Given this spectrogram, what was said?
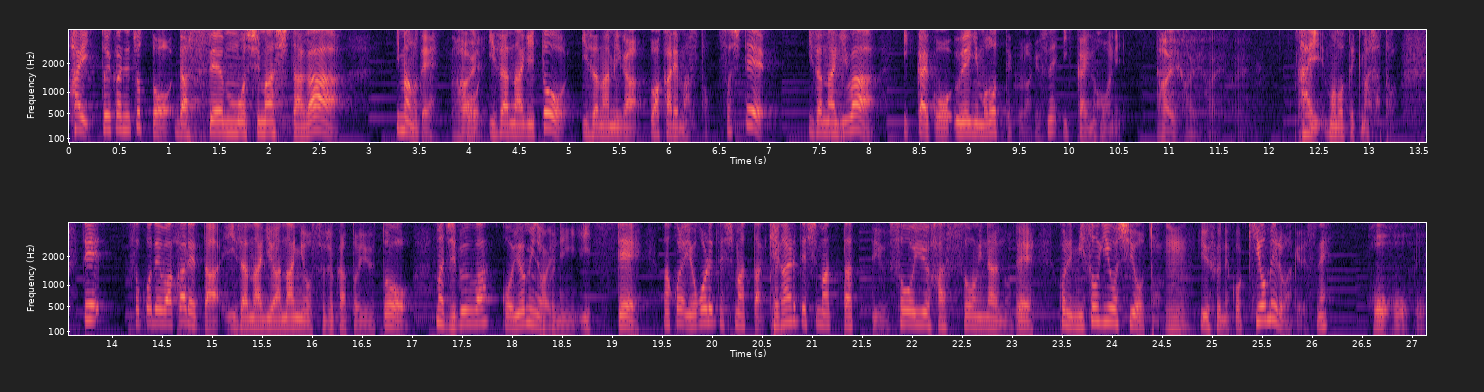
はい、という感じでちょっと脱線もしましたが今のでこう、はい。イザナギとイザナミが分かれますと。そしてイザナギは一回こう上に戻ってくるわけですね。1階の方に。はいはいはいはい。はい戻ってきましたと。でそこで別れたイザナギは何をするかというと、まあ、自分はこう黄泉の国に行って、まあ、これは汚れてしまった汚れてしまったっていうそういう発想になるのでこれみそぎをしようとうん。いうふうにこう清めるわけですね。ほうほうほう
